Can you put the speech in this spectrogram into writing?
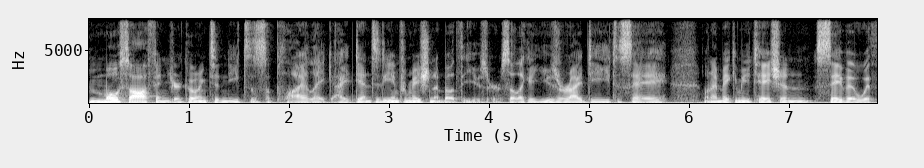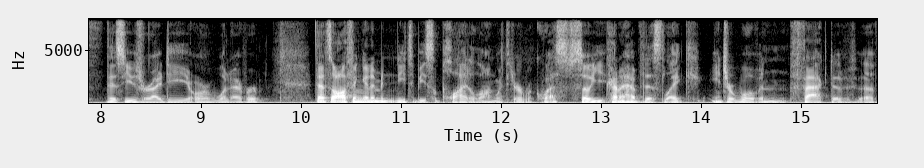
most often you're going to need to supply like identity information about the user. So like a user ID to say, when I make a mutation, save it with this user ID or whatever. That's often going to need to be supplied along with your request. So you kind of have this like interwoven fact of, of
